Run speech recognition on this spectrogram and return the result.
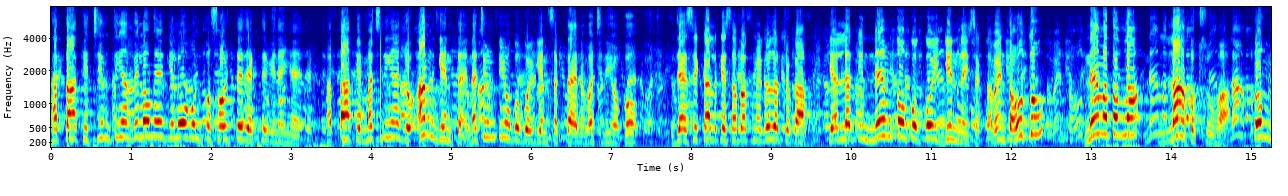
حتیٰ کہ چمٹیاں بلوں میں کہ لوگ ان کو سوچتے دیکھتے بھی نہیں ہیں۔ حتیٰ کہ مچھلیاں جو ان گنت ہیں، نہ چمٹیوں کو کوئی گن سکتا ہے، نہ مچھلیوں کو۔ جیسے کل کے سبق میں گزر چکا کہ اللہ کی نعمتوں کو کوئی گن نہیں سکتا۔ وین تو نعمت اللہ لا تقصوها تم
